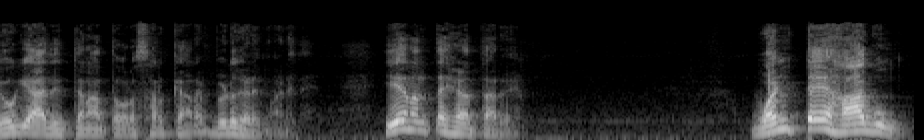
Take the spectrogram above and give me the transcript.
ಯೋಗಿ ಆದಿತ್ಯನಾಥ್ ಅವರ ಸರ್ಕಾರ ಬಿಡುಗಡೆ ಮಾಡಿದೆ. ಏನಂತ ಹೇಳ್ತಾರೆ? ಒಂಟೆ ಹಾಗೂ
